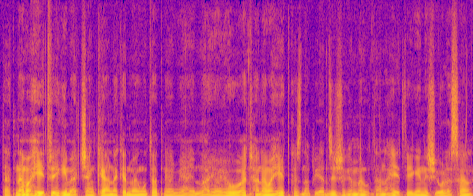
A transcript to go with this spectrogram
Tehát nem a hétvégi meccsen kell neked megmutatni, hogy milyen nagyon jó vagy, hanem a hétköznapi edzéseken, mert utána hétvégén is jó leszel.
